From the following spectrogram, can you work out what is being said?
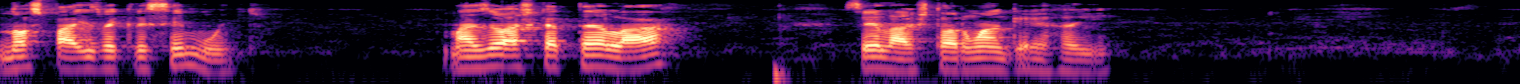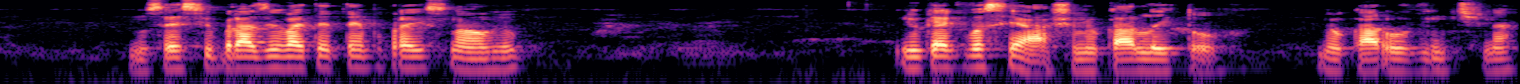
Nosso país vai crescer muito. Mas eu acho que até lá, sei lá, estoura uma guerra aí. Não sei se o Brasil vai ter tempo para isso não, viu? E o que é que você acha, meu caro leitor? Meu caro ouvinte, né?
